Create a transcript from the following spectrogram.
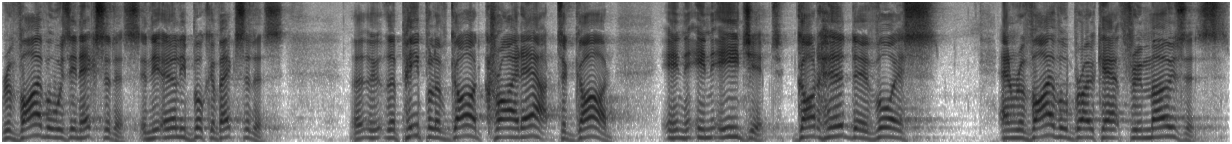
Revival was in Exodus, in the early book of Exodus. The, people of God cried out to God in, in Egypt. God heard their voice, and revival broke out through Moses.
